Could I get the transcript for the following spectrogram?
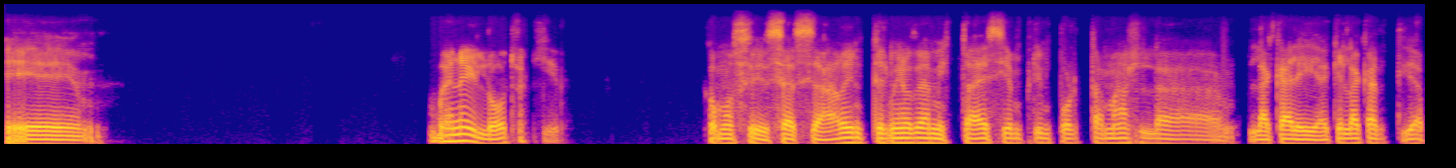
Eh, bueno, y lo otro es que, como se, se sabe en términos de amistades, siempre importa más la, la calidad que la cantidad.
